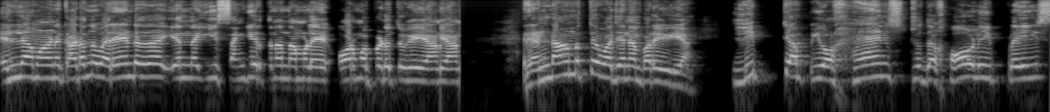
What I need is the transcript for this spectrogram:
എല്ലാമാണ് കടന്നു വരേണ്ടത് എന്ന് ഈ സങ്കീർത്തനം നമ്മളെ ഓർമ്മപ്പെടുത്തുകയാണ്. രണ്ടാമത്തെ വചനം പറയുക lift up your hands to the holy place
